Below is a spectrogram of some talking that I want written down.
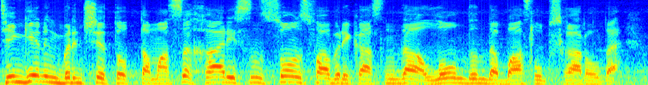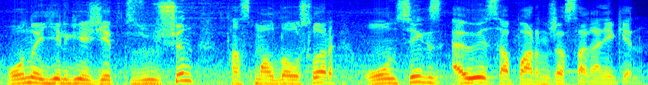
Теңгенің бірінші топтамасы харрисон сонс фабрикасында лондонда басылып шығарылды. Оны елге жеткізу үшін тасымалдаушылар 18 әуе сапарын жасаған екен.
